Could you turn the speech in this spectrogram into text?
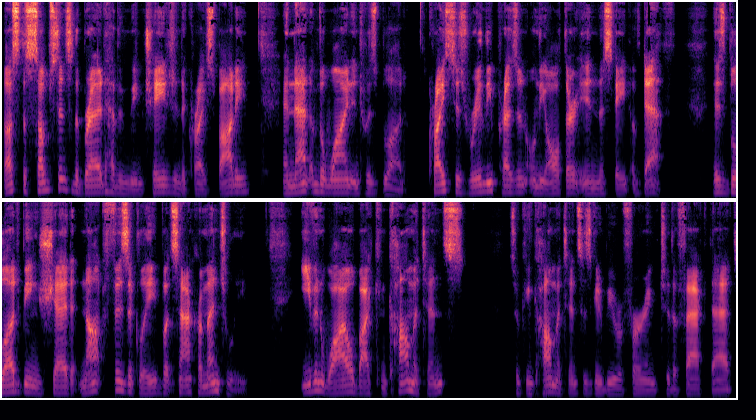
Thus, the substance of the bread having been changed into Christ's body, and that of the wine into his blood, Christ is really present on the altar in the state of death, his blood being shed not physically, but sacramentally, even while by concomitance. So, concomitance is going to be referring to the fact that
